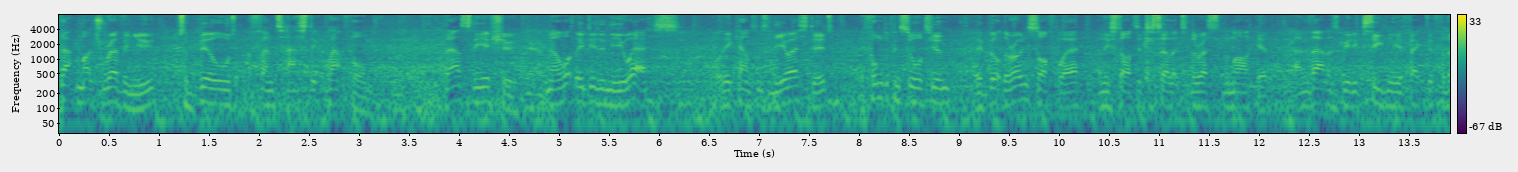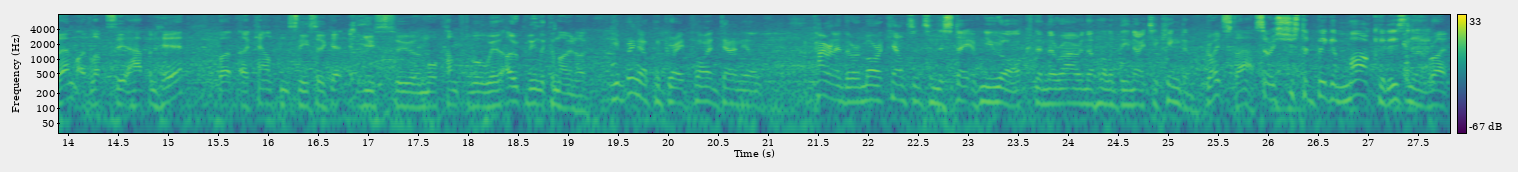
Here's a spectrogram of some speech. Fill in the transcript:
that much revenue to build a fantastic platform. That's the issue. Now, what they did in the US, what the accountants in the US did, they formed a consortium, they built their own software, and they started to sell it to the rest of the market. And that has been exceedingly effective for them. I'd love to see it happen here, but accountants need to get used to and more comfortable with opening the kimono. You bring up a great point, Daniel. Apparently, there are more accountants in the state of New York than there are in the whole of the United Kingdom. Great stat. So it's just a bigger market, isn't it? Right.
